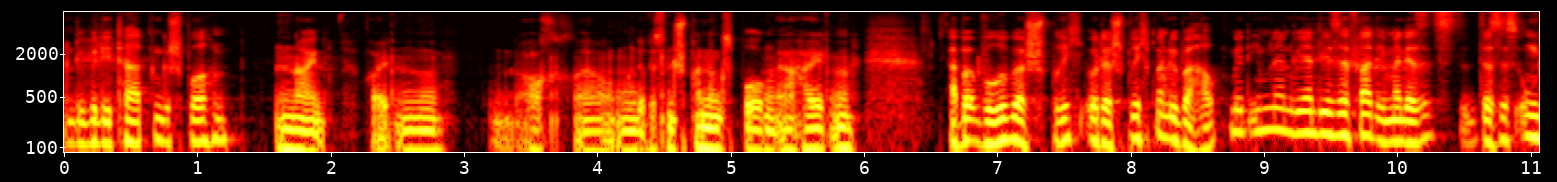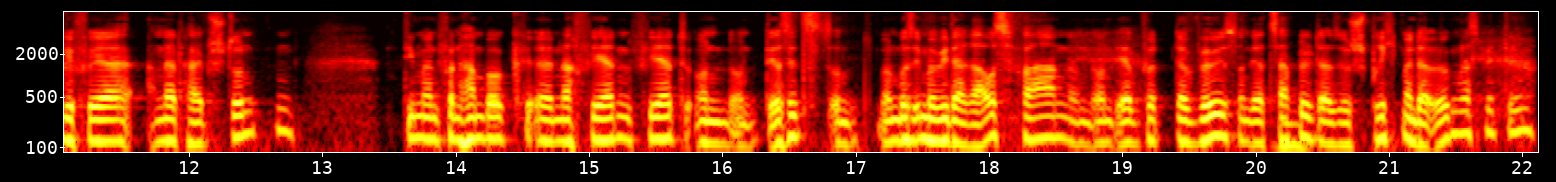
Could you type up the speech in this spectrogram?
und über die Taten gesprochen? Nein, wir wollten auch äh, einen gewissen Spannungsbogen erhalten. Aber worüber spricht oder spricht man überhaupt mit ihm dann während dieser Fahrt? Ich meine, der sitzt, das ist ungefähr anderthalb Stunden, die man von Hamburg äh, nach Pferden fährt und, und der sitzt und man muss immer wieder rausfahren und, und er wird nervös und er zappelt. Also spricht man da irgendwas mit dem?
